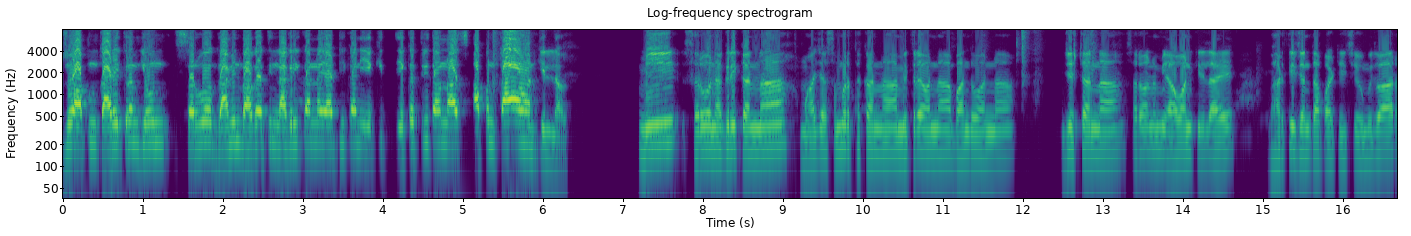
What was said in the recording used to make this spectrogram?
जो आपण कार्यक्रम घेऊन सर्व ग्रामीण भागातील नागरिकांना या ठिकाणी एकत्रित आणून आज आपण काय आवाहन केलेलं आहोत? मी सर्व नागरिकांना माझ्या समर्थकांना मित्रांना बांधवांना ज्येष्ठांना सर्वांना मी आवाहन केलेलं आहे. भारतीय जनता पार्टीचे उमेदवार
